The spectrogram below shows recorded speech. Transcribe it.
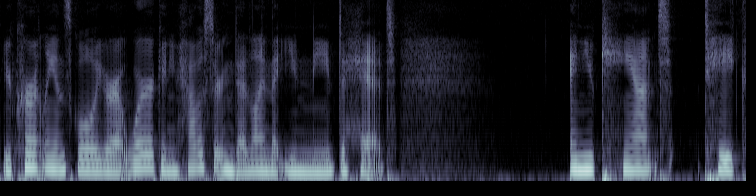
you're currently in school, you're at work, and you have a certain deadline that you need to hit. And you can't take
